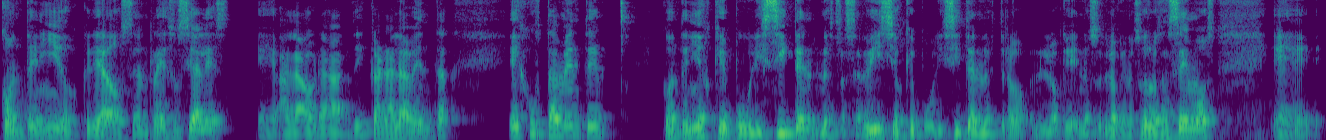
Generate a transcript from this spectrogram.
contenidos creados en redes sociales eh, a la hora de cara a la venta, es justamente contenidos que publiciten nuestros servicios, que publiciten nuestro, lo, que lo que nosotros hacemos, eh,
